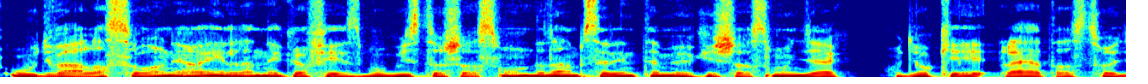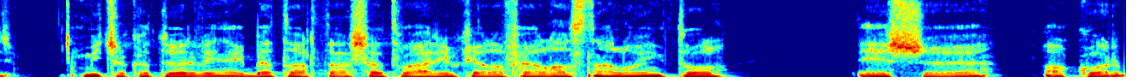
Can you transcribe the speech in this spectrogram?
úgy válaszolni, ha én lennék a Facebook, biztos azt mondanám, szerintem ők is azt mondják, hogy oké, okay, lehet azt, hogy mi csak a törvények betartását várjuk el a felhasználóinktól, és akkor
